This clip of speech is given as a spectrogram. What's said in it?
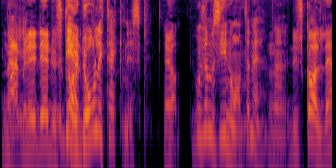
Nei, men det er det du skal. Det er jo dårlig teknisk. Ja. Det går ikke an å si noe annet enn det. Nei, du skal det.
